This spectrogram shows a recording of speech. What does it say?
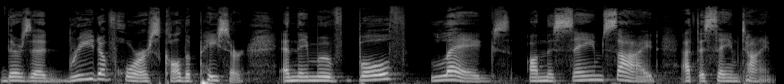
there's a breed of horse called a pacer, and they move both legs on the same side at the same time.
